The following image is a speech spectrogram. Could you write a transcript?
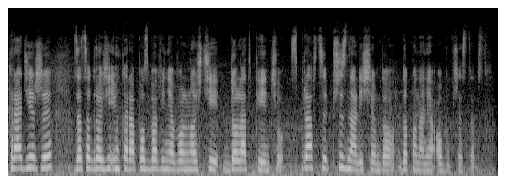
kradzieży, za co grozi im kara pozbawienia wolności do lat pięciu. Sprawcy przyznali się do dokonania obu przestępstw.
